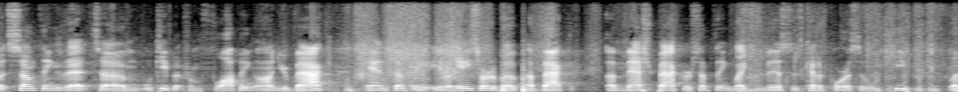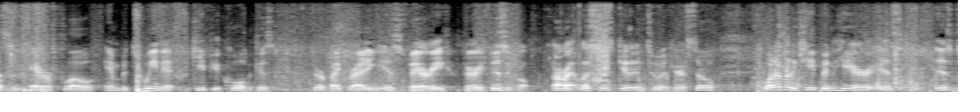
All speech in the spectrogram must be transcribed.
but something that um, will keep it from flopping on your back and something, you know, any sort of a, a back a mesh back or something like this that's kind of porous that will keep let some airflow in between it to keep you cool because dirt bike riding is very very physical. All right let's just get into it here. So what i'm going to keep in here is is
